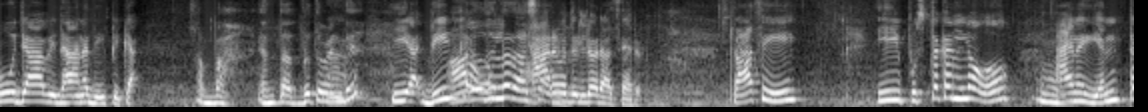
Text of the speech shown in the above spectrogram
పూజా విధాన దీపిక. అబ్బా ఎంత అద్భుతం అండి. ఈ దీంట్లో ఆ రోజుల్లో రాశారు. ఆ రోజుల్లో రాశారు. రాసి ఈ పుస్తకంలో ఆయన ఎంత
